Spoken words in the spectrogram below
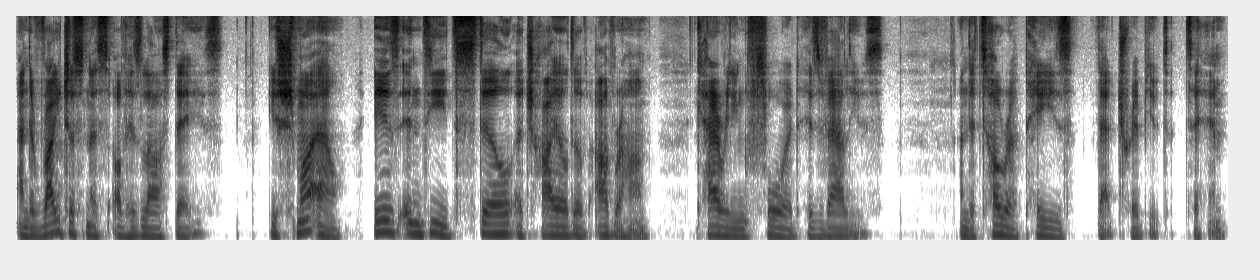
and the righteousness of his last days. Ishmael is indeed still a child of Abraham, carrying forward his values, and the Torah pays that tribute to him.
